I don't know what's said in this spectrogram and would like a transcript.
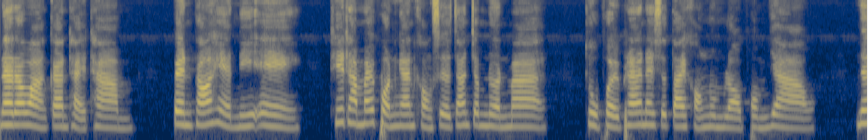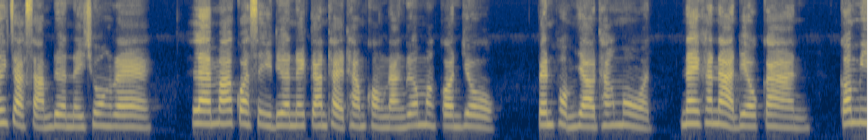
ในระหว่างการถ่ายทำเป็นเพราะเหตุนี้เองที่ทำให้ผลงานของเซียวจ้านจำนวนมาก ถูกเผยแพร่ในสไตล์ของหนุ่มหล่อผมยาว เนื่องจาก 3 เดือนในช่วงแรก และมากกว่า 4 เดือนในการถ่ายทำของหนังเรื่องมังกรโยก เป็นผมยาวทั้งหมด ในขณะเดียวกัน ก็มี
